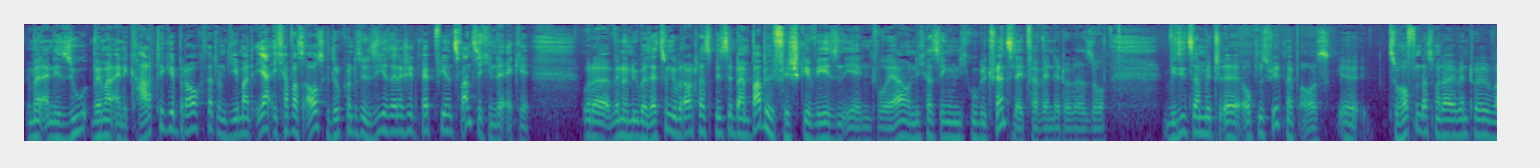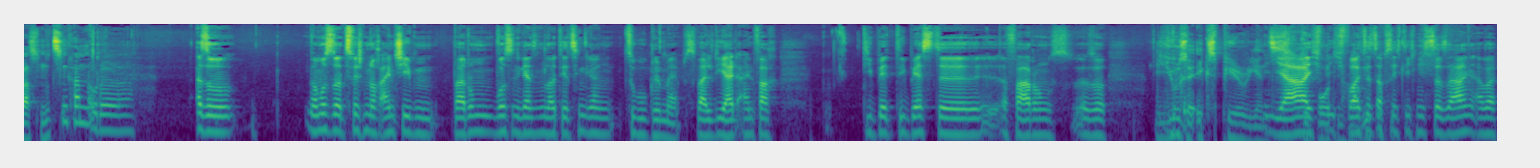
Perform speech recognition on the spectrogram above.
wenn man eine Su wenn man eine Karte gebraucht hat und jemand, ja, ich habe was ausgedruckt, konntest du dir sicher sein, da steht Map 24 in der Ecke. Oder wenn du eine Übersetzung gebraucht hast, bist du beim Bubblefish gewesen irgendwo, ja, und nicht hast irgendwie nicht Google Translate verwendet oder so. Wie sieht's da mit äh, OpenStreetMap aus? Äh, zu hoffen, dass man da eventuell was nutzen kann, oder? Also, man muss dazwischen noch einschieben, warum, wo sind die ganzen Leute jetzt hingegangen zu Google Maps? Weil die halt einfach die, die beste Erfahrungs-, also, User Experience. ja, ich, ich wollte jetzt absichtlich nicht so sagen, aber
